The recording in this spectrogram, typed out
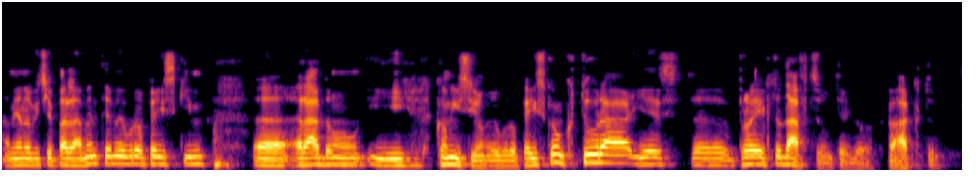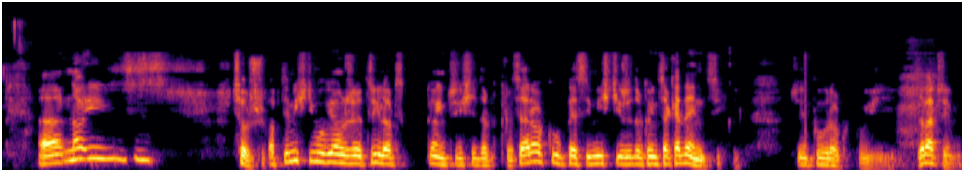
a mianowicie Parlamentem Europejskim, e, Radą i Komisją Europejską, która jest e, projektodawcą tego aktu. E, no i cóż, optymiści mówią, że trilog skończy się do końca roku, pesymiści, że do końca kadencji, czyli pół roku później. Zobaczymy.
